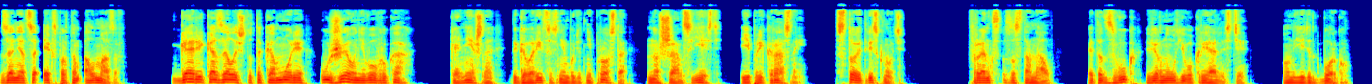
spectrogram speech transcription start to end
заняться экспортом алмазов. Гарри казалось, что Такамори уже у него в руках. Конечно, договориться с ним будет непросто, но шанс есть, и прекрасный. Стоит рискнуть. Фрэнкс застонал. Этот звук вернул его к реальности. Он едет к Боргу.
